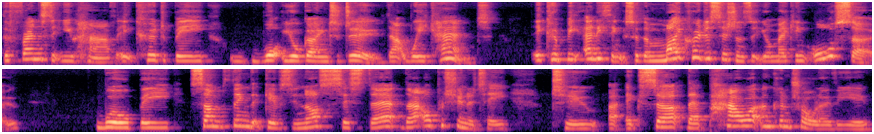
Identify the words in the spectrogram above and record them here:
the friends that you have. It could be what you're going to do that weekend. It could be anything. So the micro decisions that you're making also will be something that gives the narcissist that, that opportunity to uh, exert their power and control over you,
